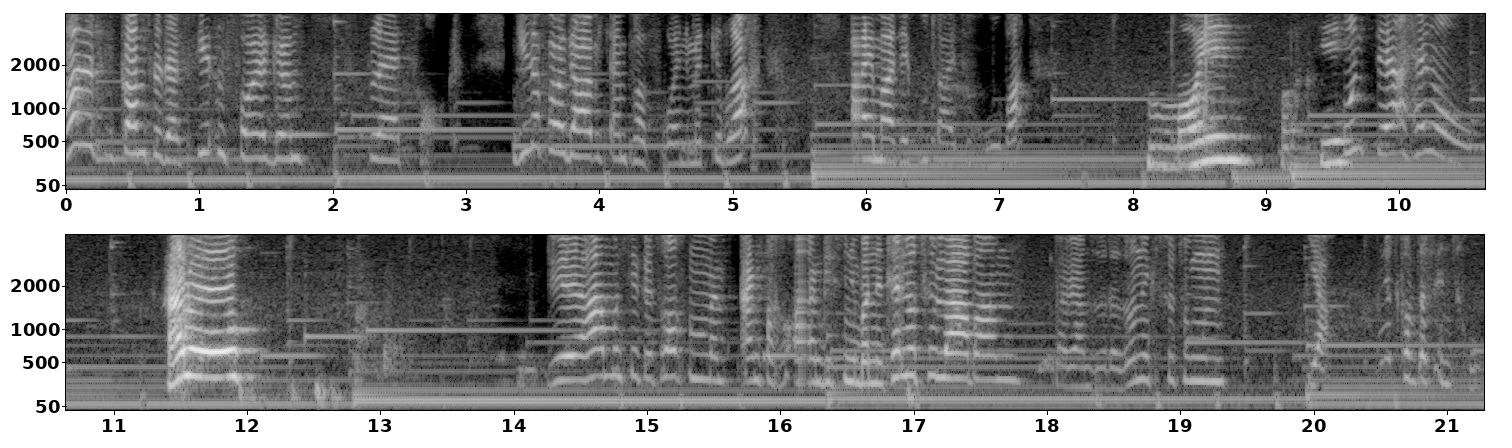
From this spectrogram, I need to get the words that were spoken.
Hallo und willkommen zu der vierten Folge Splat Talk. In dieser Folge habe ich ein paar Freunde mitgebracht. Einmal der gute alte Robert Moin, was geht? und der Hello. Hallo! Wir haben uns hier getroffen, um einfach ein bisschen über Nintendo zu labern, weil wir haben so oder so nichts zu tun. Ja, und jetzt kommt das Intro.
